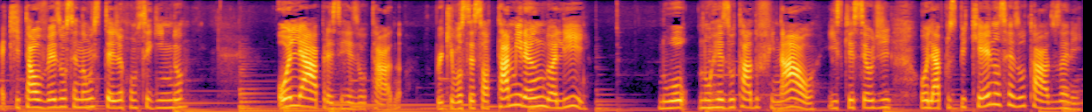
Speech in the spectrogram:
É que talvez você não esteja conseguindo olhar para esse resultado, porque você só tá mirando ali no, no resultado final e esqueceu de olhar para os pequenos resultados ali,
